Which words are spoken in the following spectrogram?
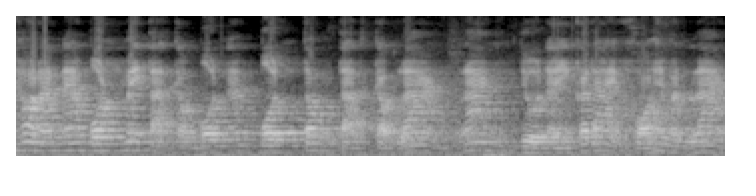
เท่านั้นนะ บนไม่ตัดกับบนนะ บนต้องตัดกับล่าง ล่างอยู่ไหนก็ได้ขอให้มันล่าง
